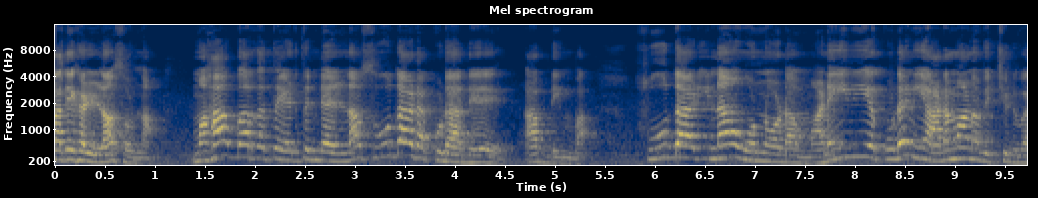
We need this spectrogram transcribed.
கதைகள்லாம் சொன்னான். மகாபாரதத்தை எடுத்துட்டேன்னா சூதாடக்கூடாது அப்படின்பா சூதாடினா உன்னோட மனைவிய கூட நீ அடமானம் வச்சிடுவ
